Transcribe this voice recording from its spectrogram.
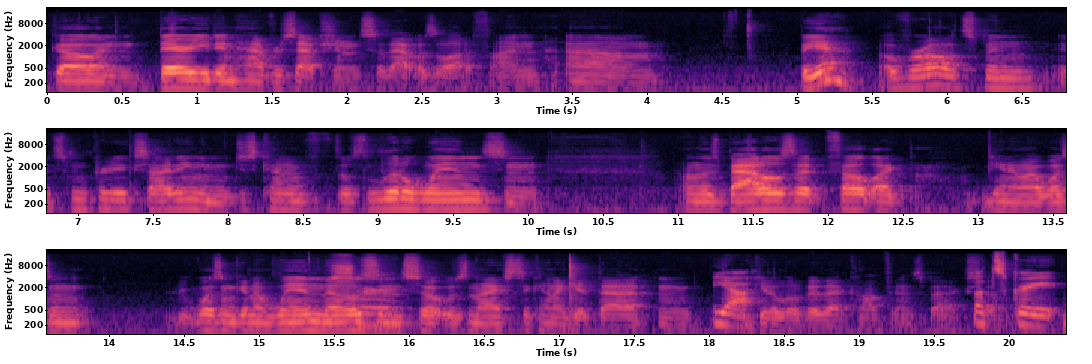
go and there you didn't have reception, so that was a lot of fun. Um, but yeah, overall it's been it's been pretty exciting and just kind of those little wins and on those battles that felt like you know I wasn't wasn't gonna win those, Sure. and so it was nice to kind of get that and Yeah. get a little bit of that confidence back. That's great.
